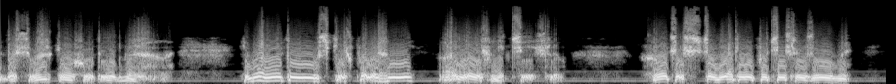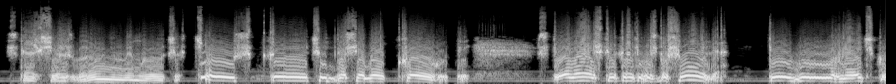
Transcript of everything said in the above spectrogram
до сварки охоту відбирала. І багато вузьких полягли, а я їх не числив. Хочеш, щоб я тобі почислив зуби? Старші розборонювали молодших. Тю, скачуть до себе когути. Стривай скакатимеш до шведа. Ти у гречку,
